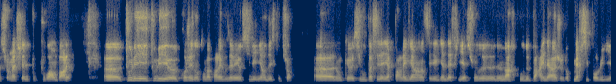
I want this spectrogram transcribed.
sur ma chaîne pour pouvoir en parler. tous les projets dont on va parler, vous avez aussi les liens en description. Donc, si vous passez d'ailleurs par les liens, c'est les liens d'affiliation de, marque ou de parrainage. Donc, merci pour lui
